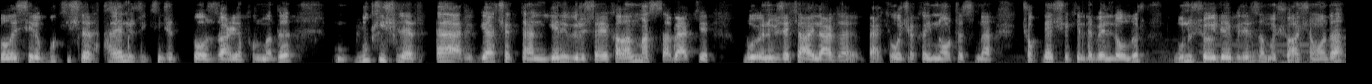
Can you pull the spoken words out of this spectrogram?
Dolayısıyla bu kişiler henüz ikinci dozlar yapılmadı. Bu kişiler eğer gerçekten yeni virüse yakalanmazsa belki bu önümüzdeki aylarda belki Ocak ayının ortasında çok net şekilde belli olur. Bunu söyleyebiliriz ama şu aşamada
